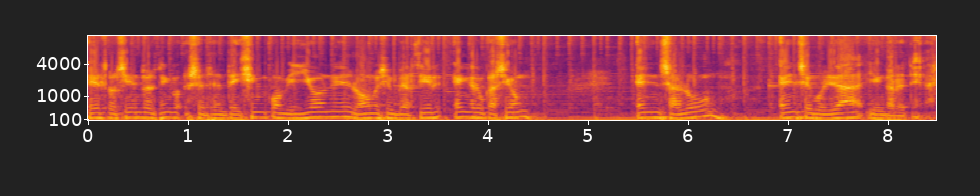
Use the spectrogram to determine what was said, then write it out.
Estos 165 millones lo vamos a invertir en educación, en salud, en seguridad y en carreteras.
